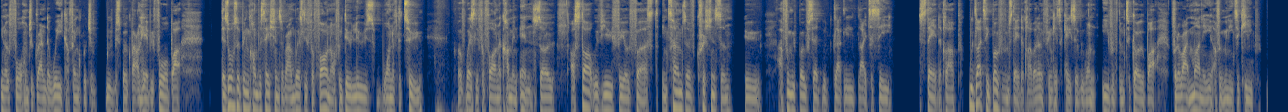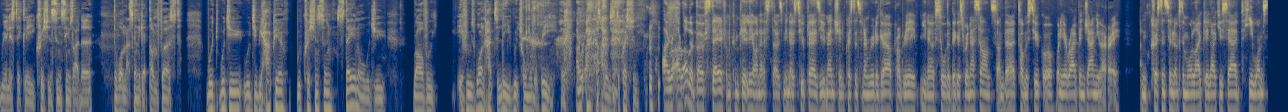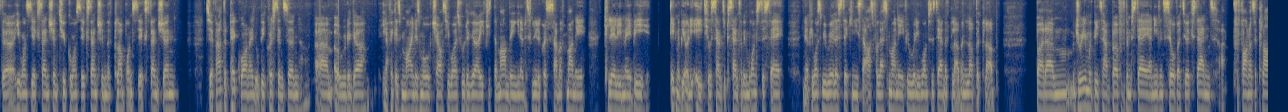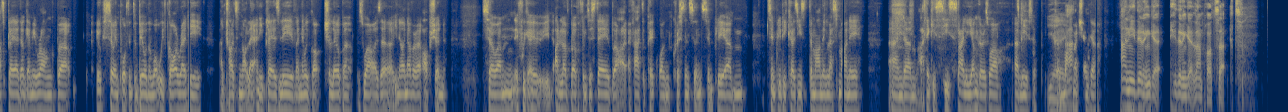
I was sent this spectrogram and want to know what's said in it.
you know, 400 grand a week, I think, which we spoke about on here before. But there's also been conversations around Wesley Fofana. If we do lose one of the two, of Wesley Fofana coming in. So I'll start with you, Theo, first. In terms of Christensen, who I think we've both said would gladly like to see stay at the club. We'd like to see both of them stay at the club. I don't think it's a case of we want either of them to go, but for the right money, I think we need to keep realistically. Christensen seems like the the one that's going to get done first. Would would you would you be happier with Christensen staying, or would you rather if it was one had to leave, which one would it be? I suppose is the question. I I rather both stay, if I'm completely honest. I was mean, those two players you mentioned, Christensen and Rudiger, probably you know saw the biggest renaissance under Thomas Tuchel when he arrived in January. And Christensen looks the more likely, like you said. He wants the he wants the extension. Tuchel wants the extension. The club wants the extension. So if I had to pick one, it would be Christensen um, or Rudiger. I think his mind is more of Chelsea, whereas Rudiger, if he's demanding, you know, this ludicrous sum of money, clearly maybe it maybe only 80 or 70% of him wants to stay. You know, if he wants to be realistic, he needs to ask for less money if he really wants to stay in the club and love the club. But um, dream would be to have both of them stay and even Silva to extend. Fofana's a class player, don't get me wrong, but it was so important to build on what we've got already and try to not let any players leave. And then we've got Chalobah as well as a you know another option. So um, if we go, I'd love both of them to stay, but if I had to pick one, Christensen simply um, simply because he's demanding less money and um, I think he's he's slightly younger as well. Um, he's yeah, much, much younger. And he didn't get he didn't get Lampard sacked.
